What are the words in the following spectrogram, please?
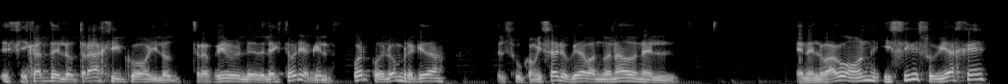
Fíjate lo trágico y lo terrible de la historia, que el cuerpo del hombre queda, el subcomisario queda abandonado en el, en el vagón y sigue su viaje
